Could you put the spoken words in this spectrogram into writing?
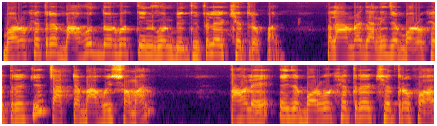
বর্গক্ষেত্রে বাহুর দৈর্ঘ্য তিন গুণ বৃদ্ধি পেলে এর ক্ষেত্রফল। তাহলে আমরা জানি যে বর্গক্ষেত্রের কি? চারটা বাহুই সমান। তাহলে এই যে বর্গক্ষেত্রের ক্ষেত্রফল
